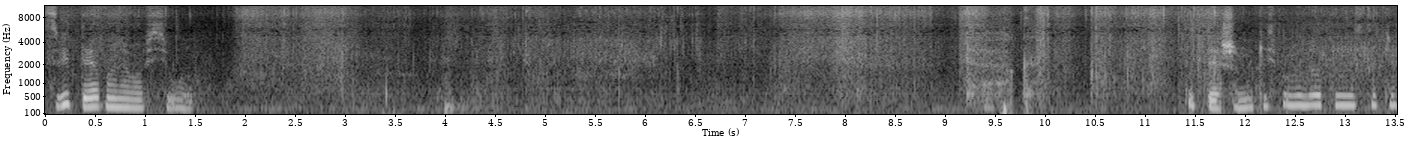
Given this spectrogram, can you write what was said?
цвіте в мене вовсю. Теж он якісь помідорки є такі.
